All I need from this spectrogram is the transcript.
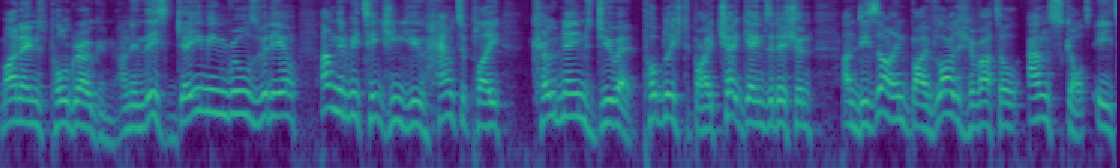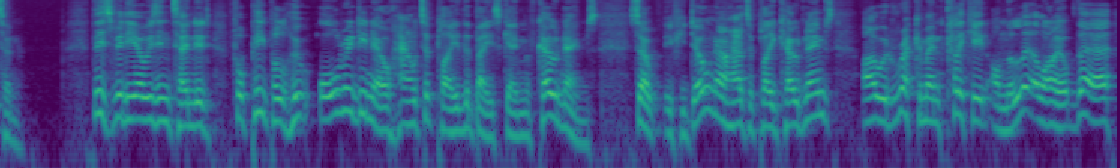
my name's Paul Grogan, and in this gaming rules video, I'm going to be teaching you how to play Codenames Duet, published by Czech Games Edition and designed by Vlaada Chvatil and Scot Eaton. This video is intended for people who already know how to play the base game of Codenames. So if you don't know how to play Codenames, I would recommend clicking on the little eye up there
